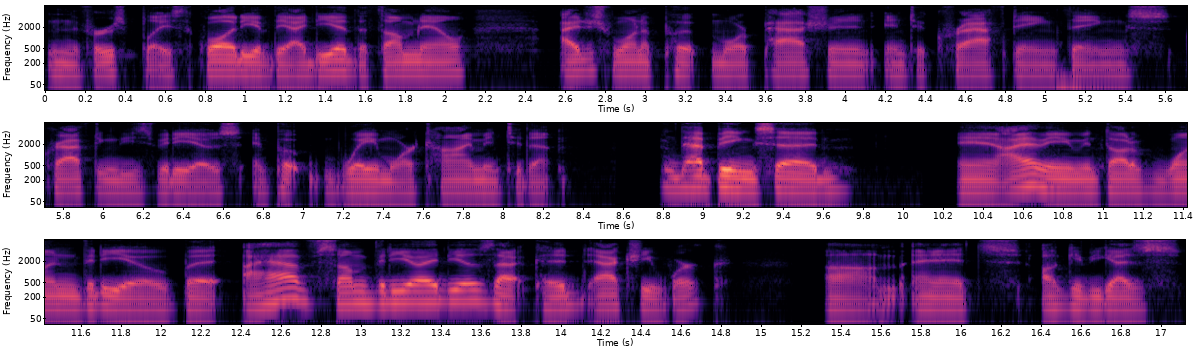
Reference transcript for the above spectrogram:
in the first place, the quality of the idea, the thumbnail. I just want to put more passion into crafting things, crafting these videos, and put way more time into them. That being said, and I haven't even thought of one video, but I have some video ideas that could actually work. Um, and it's, I'll give you guys,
